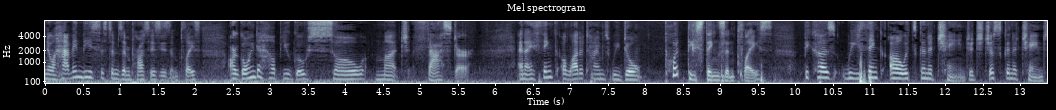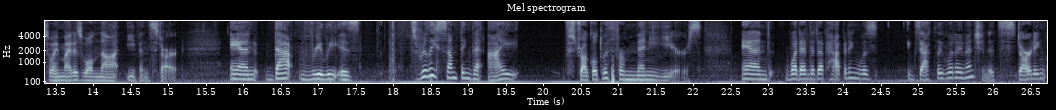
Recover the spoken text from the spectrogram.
know, having these systems and processes in place are going to help you go so much faster. And I think a lot of times we don't put these things in place because we think, oh, it's going to change. It's just going to change. So I might as well not even start. And that really is, it's really something that I struggled with for many years. And what ended up happening was exactly what I mentioned. It's starting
